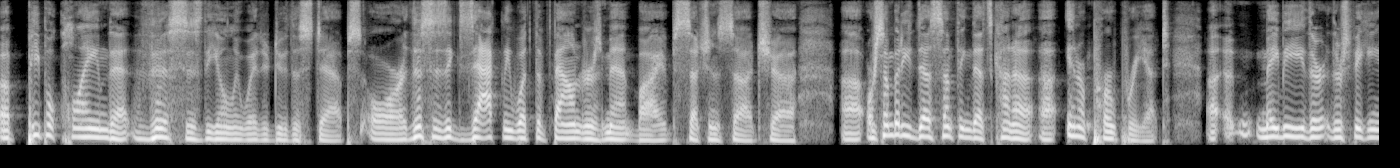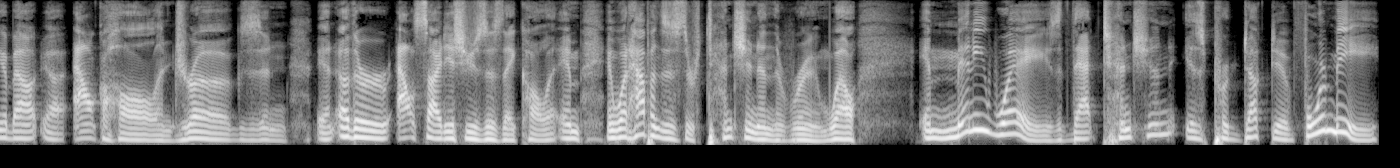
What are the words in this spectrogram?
uh, people claim that this is the only way to do the steps, or this is exactly what the founders meant by such and such, uh, uh, or somebody does something that's kind of uh, inappropriate. Uh, maybe they're they're speaking about uh, alcohol and drugs and and other outside issues as they call it, and and what happens is there's tension in the room. Well in many ways, that tension is productive for me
